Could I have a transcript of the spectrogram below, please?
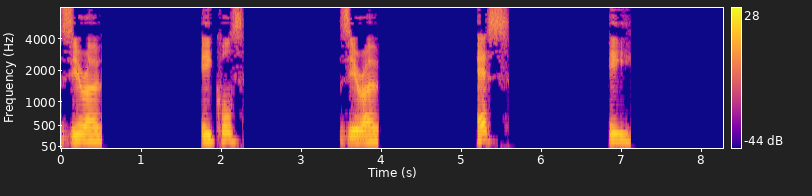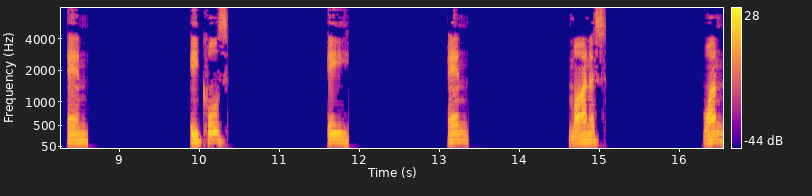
zero equals zero S E N equals E N minus one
